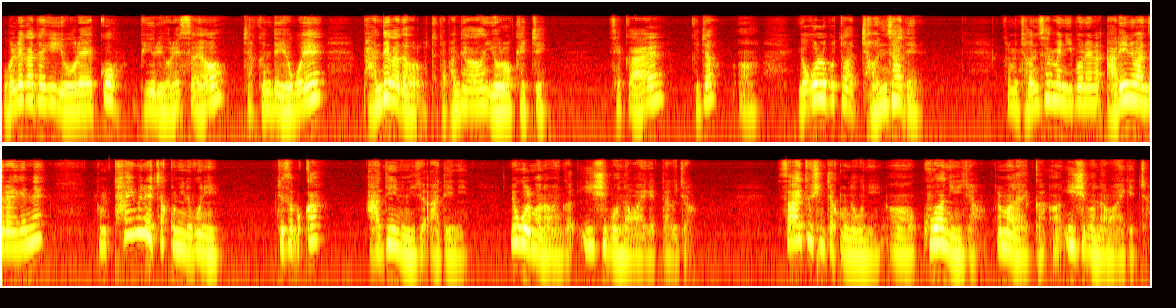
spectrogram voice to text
원래 가닥이 요랬고 비율이 요랬어요. 자, 근데 요거의 반대 가닥으로부터 자, 반대 가닥은 요렇게 했지. 색깔. 그죠? 어. 요걸로부터 전사된. 그럼 전사면 이번에는 아데닌 만들어야겠네? 그럼 타이민의 짝꿍이 누구니? 그래서 볼까? 아데닌이죠, 아데닌. 요거 얼마 나와야겠까? 25 나와야겠다, 그죠? 사이토신 짝꿍 누구니? 어, 구아닌이죠. 얼마 나올까? 어, 25 나와야겠죠.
